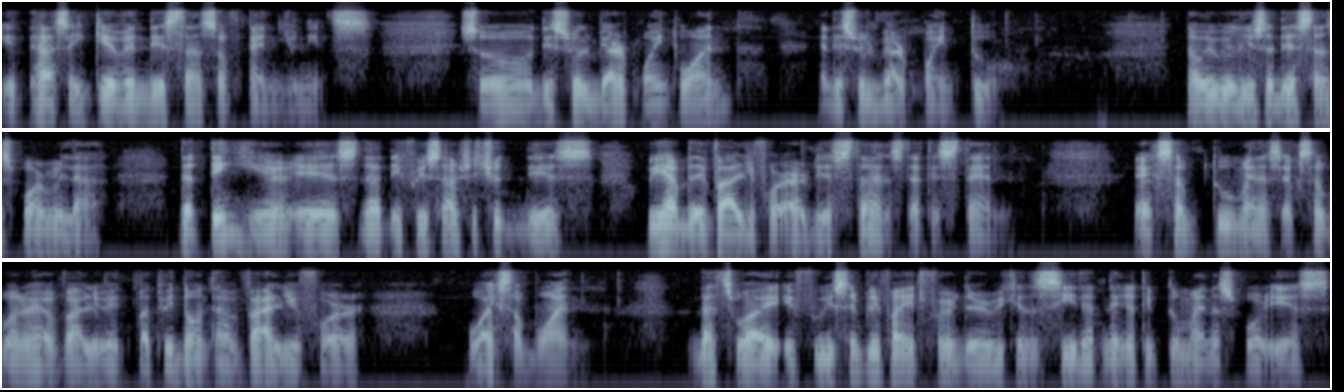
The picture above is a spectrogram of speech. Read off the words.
it has a given distance of 10 units. So this will be our point 1, and this will be our point 2. Now we will use a distance formula. The thing here is that if we substitute this, we have the value for our distance, that is 10 x sub 2 minus x sub 1 we have value it but we don't have value for y sub 1 that's why if we simplify it further we can see that negative 2 minus 4 is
